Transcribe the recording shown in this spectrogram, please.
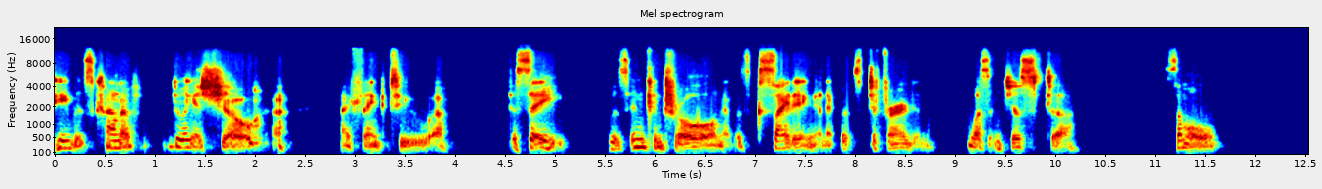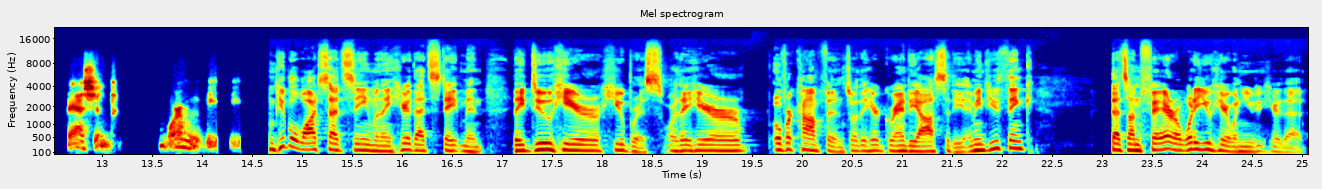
he was kind of doing his show, I think, to uh, to say he was in control and it was exciting and it was different and wasn't just uh, some old fashioned war movie. When people watch that scene, when they hear that statement, they do hear hubris or they hear overconfidence or they hear grandiosity. I mean, do you think that's unfair or what do you hear when you hear that?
